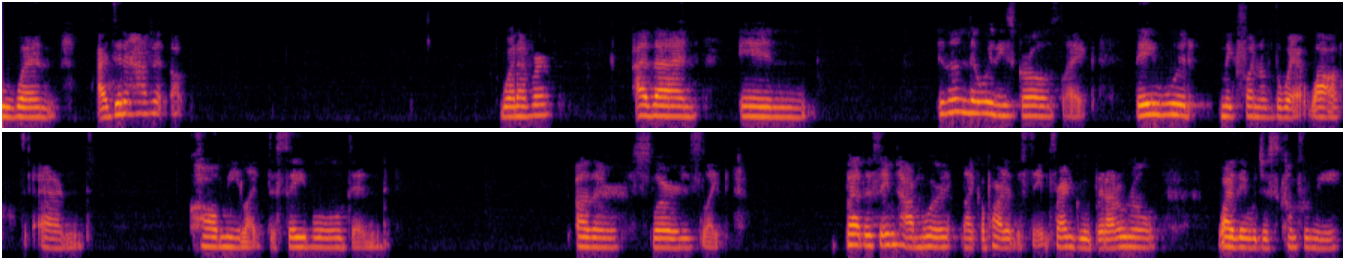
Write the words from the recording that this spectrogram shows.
when I didn't have it up, whatever. And then in, and then there were these girls like they would make fun of the way I walked and call me like disabled and other slurs like but at the same time, we're like a part of the same friend group, and I don't know why they would just come for me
